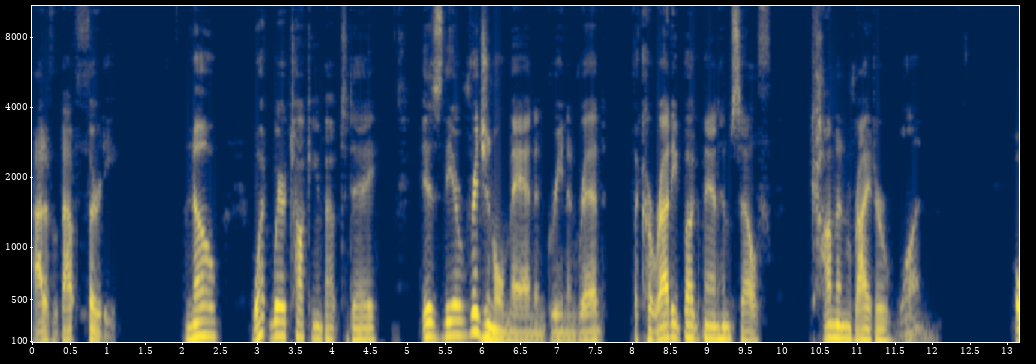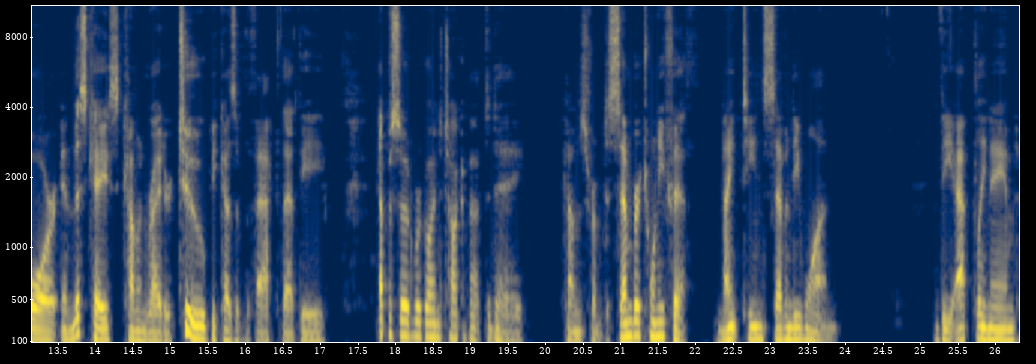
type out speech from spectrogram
out of about 30. No, what we're talking about today is the original man in green and red, the Karate Bug Man himself, Kamen Rider 1. Or, in this case, Kamen Rider 2, because of the fact that the episode we're going to talk about today comes from December 25th, 1971. The aptly named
